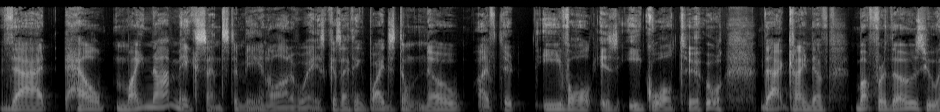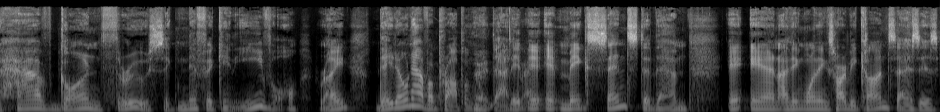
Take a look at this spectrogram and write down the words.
that hell might not make sense to me in a lot of ways because I think, boy, I just don't know if the evil is equal to that kind of. But for those who have gone through significant evil, right, they don't have a problem right. with that. It, right. it, it, makes sense to them. And I think one of the things Harvie Conn says is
